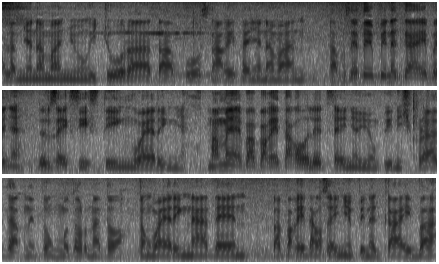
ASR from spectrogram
Alam niyo naman yung itsura, tapos nakita niyo naman. Tapos ito yung pinagkaiba niya dun sa existing wiring niya. Mamaya ipapakita ko ulit sa inyo yung finished product nitong motor na to. Itong wiring natin, papakita ko sa inyo yung pinagkaiba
